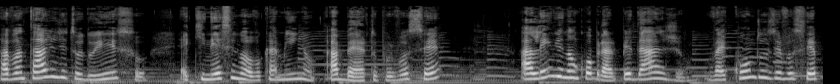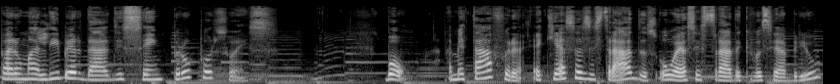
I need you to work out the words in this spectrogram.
A vantagem de tudo isso é que nesse novo caminho aberto por você, além de não cobrar pedágio, vai conduzir você para uma liberdade sem proporções. Bom, a metáfora é que essas estradas, ou essa estrada que você abriu,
